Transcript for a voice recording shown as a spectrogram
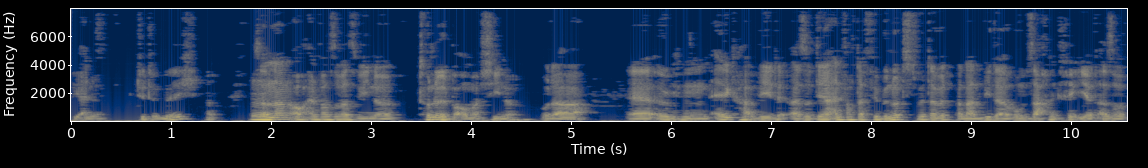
wie eine Tüte Milch, ne? Hm. sondern auch einfach sowas wie eine Tunnelbaumaschine oder äh, irgendein LKW, also der einfach dafür benutzt wird, damit man dann wiederum Sachen kreiert. Also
